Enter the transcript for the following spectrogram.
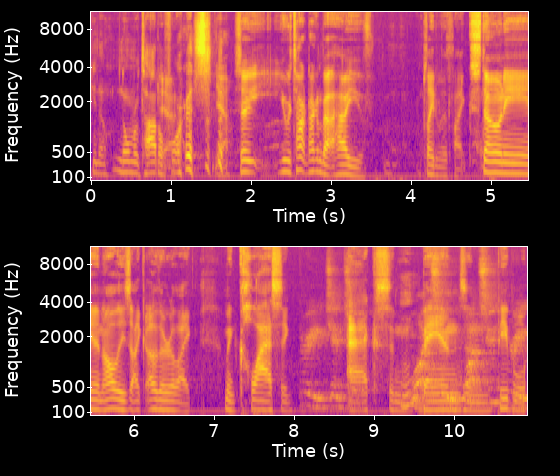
you know, normal title Yeah. for us. Yeah. So you were talk, talking about how you've played with like Stoney and all these like other like I mean classic acts and bands and people.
